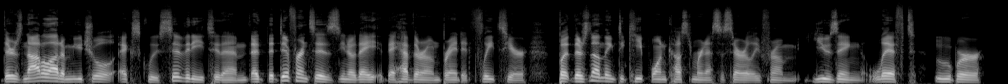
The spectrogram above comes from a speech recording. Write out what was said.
There's not a lot of mutual exclusivity to them. The, the difference is, you know, they they have their own branded fleets here, but there's nothing to keep one customer necessarily from using Lyft, Uber,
